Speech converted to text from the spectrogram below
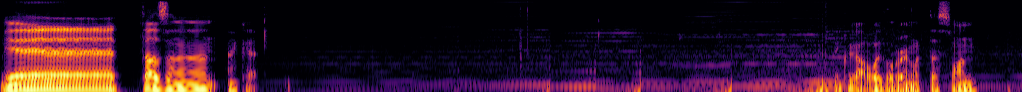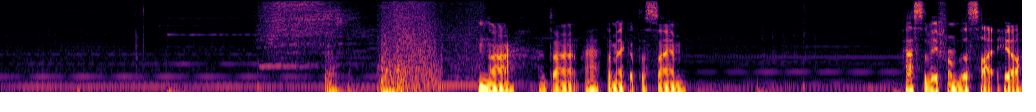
Yeah, it doesn't. Okay. I think we got wiggle room with this one. No, I don't. I have to make it the same. Has to be from this height here.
